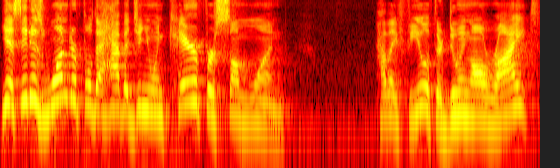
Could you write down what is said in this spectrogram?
Yes, it is wonderful to have a genuine care for someone, how they feel, if they're doing all right.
